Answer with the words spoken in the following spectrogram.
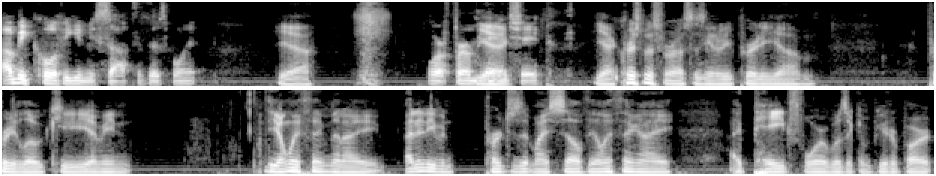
I'll be cool if you give me socks at this point Yeah. Or a firm Yeah. handshake. Yeah, Christmas for us is going to be pretty um pretty low key. I mean, the only thing that I I didn't even purchase it myself. The only thing I I paid for was a computer part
